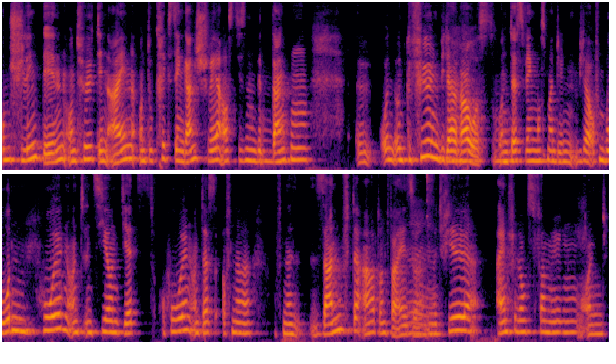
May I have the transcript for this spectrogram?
umschlingt den und hüllt den ein und du kriegst den ganz schwer aus diesen mhm. Gedanken äh, und, und Gefühlen wieder mhm. raus. Mhm. Und deswegen muss man den wieder auf den Boden holen und ins Hier und Jetzt holen und das auf eine, auf eine sanfte Art und Weise, mhm. mit viel Einfühlungsvermögen und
